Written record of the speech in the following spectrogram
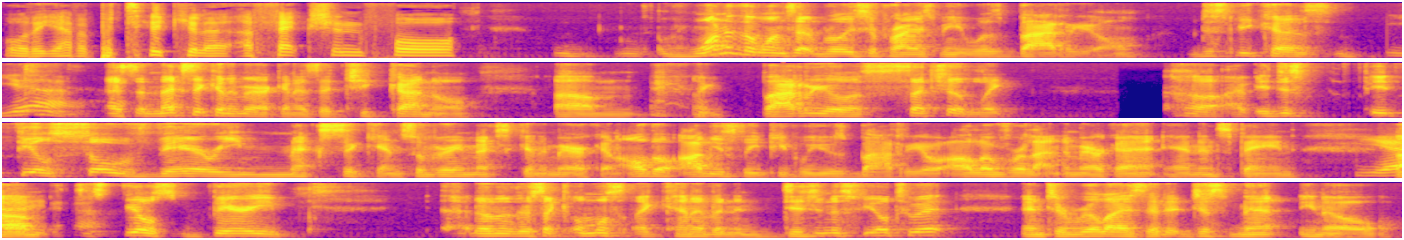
or that you have a particular affection for? One of the ones that really surprised me was barrio, just because. Yeah. As a Mexican American, as a Chicano, um, like barrio is such a like uh, it just it feels so very Mexican, so very Mexican American. Although obviously people use barrio all over Latin America and in Spain. Yeah, um, yeah. It just feels very. I don't know. There's like almost like kind of an indigenous feel to it, and to realize that it just meant you know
